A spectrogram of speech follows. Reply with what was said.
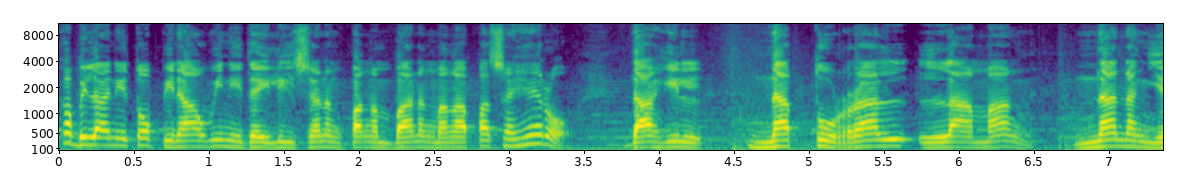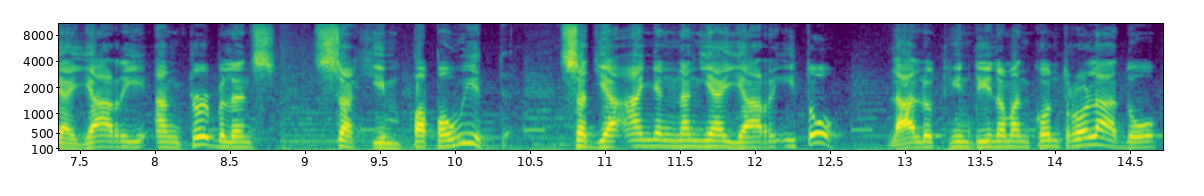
kabila nito, pinawi ni Dailisa ng pangamba ng mga pasahero dahil natural lamang na nangyayari ang turbulence sa himpapawid. Sadyaan niyang nangyayari ito, lalo't hindi naman kontrolado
